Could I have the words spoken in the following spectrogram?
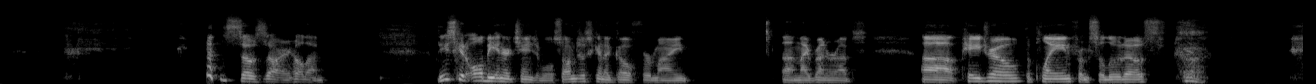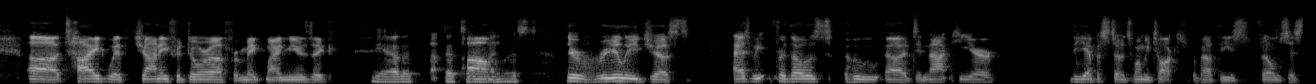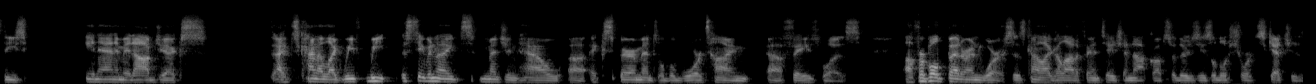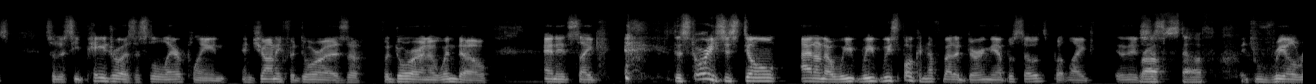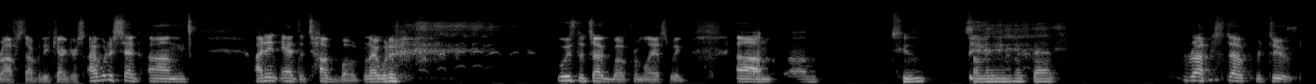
so sorry. Hold on. These could all be interchangeable, so I'm just gonna go for my uh, my runner-ups. Uh, Pedro the plane from Saludos. Uh, tied with Johnny Fedora from Make Mine Music. Yeah, that, that's on um, my list. They're really just as we for those who uh, did not hear the episodes when we talked about these films as these inanimate objects. It's kind of like we we Stephen and I mentioned how uh, experimental the wartime uh, phase was uh, for both better and worse. It's kind of like a lot of Fantasia knockoffs. So there's these little short sketches. So to see Pedro as this little airplane and Johnny Fedora as a fedora in a window, and it's like the stories just don't. I don't know. We we we spoke enough about it during the episodes, but like it's rough just, stuff. It's real rough stuff for these characters. I would have said um, I didn't add the tugboat, but I would have. Who was the tugboat from last week? Um, um, two something like that. rough stuff for Toot,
